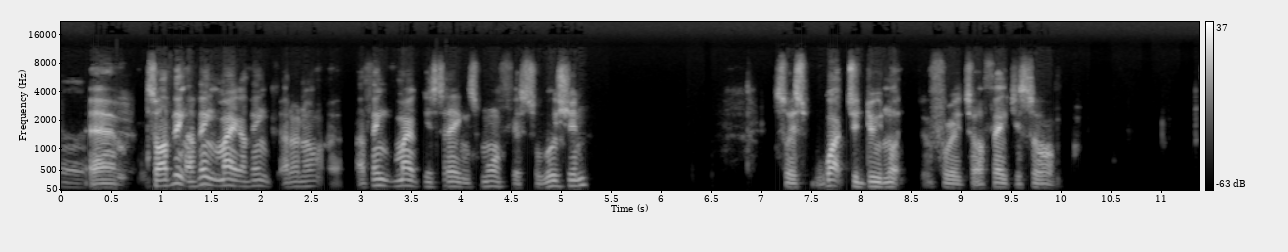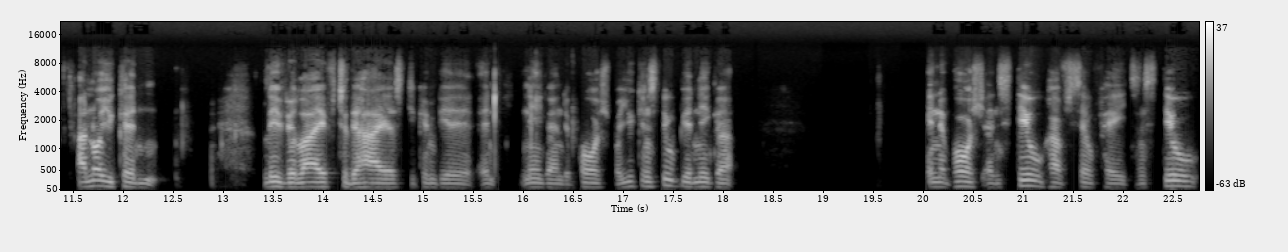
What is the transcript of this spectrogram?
Uh, Um, so I think, I think Mike, I think I don't know. I think Mike is saying it's more of a solution. So it's what to do, not for it to affect you. So I know you can live your life to the highest. You can be a, a nigga in the Porsche, but you can still be a nigga in the bush and still have self hate and still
